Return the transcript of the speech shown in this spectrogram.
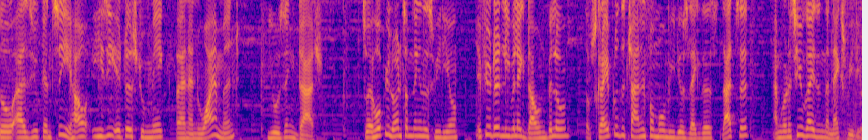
So as you can see how easy it is to make an environment using Dash. So I hope you learned something in this video. If you did, leave a like down below. Subscribe to the channel for more videos like this. That's it. I'm going to see you guys in the next video.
